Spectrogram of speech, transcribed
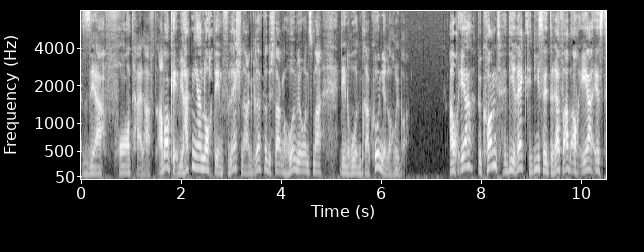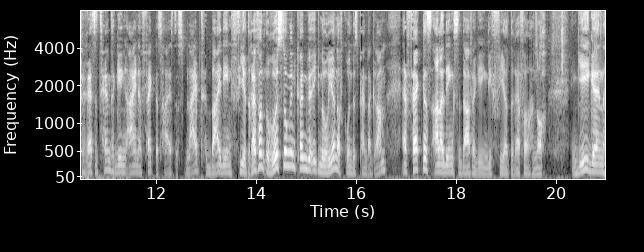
sehr vorteilhaft. Aber okay, wir hatten ja noch den Flächenangriff, würde ich sagen, holen wir uns mal den roten Drakonier noch rüber. Auch er bekommt direkt diese Treffer ab. Auch er ist resistent gegen einen Effekt. Das heißt, es bleibt bei den vier Treffern. Rüstungen können wir ignorieren aufgrund des Pentagramm-Effektes. Allerdings darf er gegen die vier Treffer noch gegen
